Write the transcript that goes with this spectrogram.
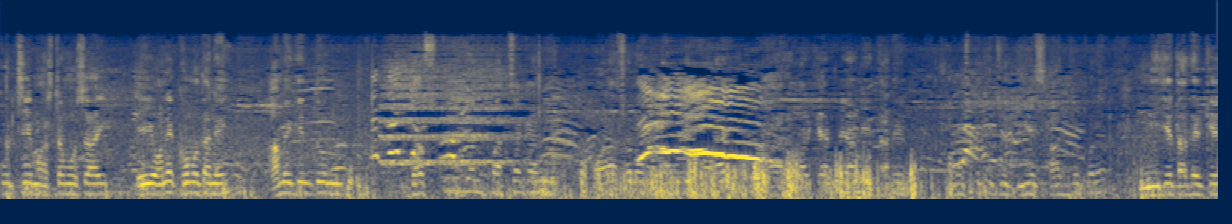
করছে মাস্টারমশাই, এই অনেক ক্ষমতা নেই। আমি কিন্তু দশ কুড়ি জন বাচ্চাকে আমি পড়াশোনা আর আমার ক্যাম্পে আমি তাদের সমস্ত কিছু দিয়ে সাহায্য করে নিজে তাদেরকে,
